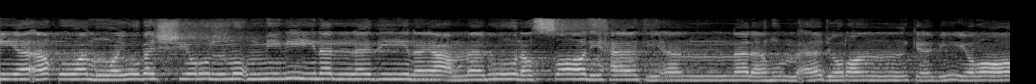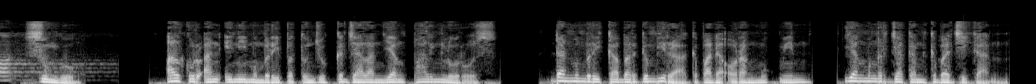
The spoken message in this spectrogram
هي أقوم ويبشر المؤمنين الذين يعملون الصالحات أن لهم أجرا كبيرا Sungguh, Al-Quran ini memberi petunjuk ke jalan yang paling lurus dan memberi kabar gembira kepada orang mukmin yang mengerjakan kebajikan,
